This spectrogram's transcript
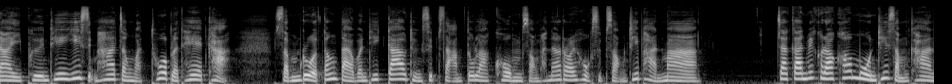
ในพื้นที่ 25 จังหวัดทั่วประเทศค่ะ สำรวจตั้งแต่วันที่ 9 ถึง 13 ตุลาคม 2562 ที่ผ่านมา จากการวิเคราะห์ข้อมูลที่สำคัญ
